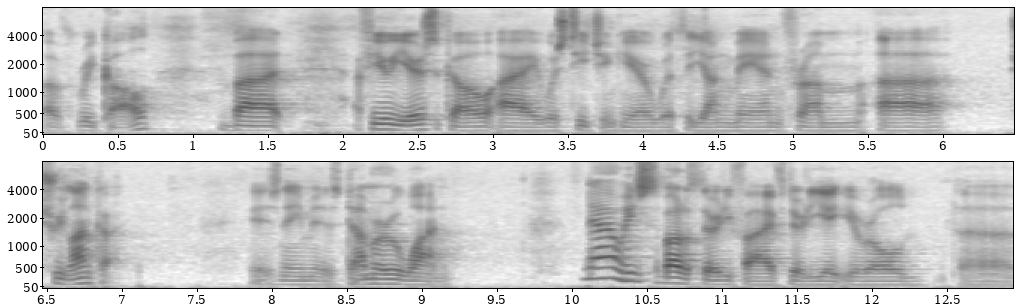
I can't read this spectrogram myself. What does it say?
of recall, but a few years ago I was teaching here with a young man from Sri Lanka. His name is Dhammaruwan now he's about a 35, 38 year old uh,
